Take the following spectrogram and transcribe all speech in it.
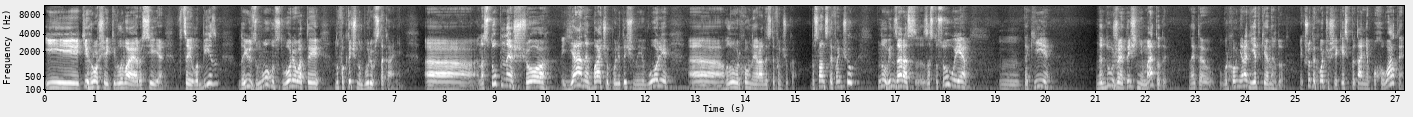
і ті гроші, які вливає Росія в цей лобізм, дають змогу створювати ну, фактично бурю в стакані. Е, наступне, що я не бачу політичної волі е, голови Верховної Ради Стефанчука. Руслан Стефанчук, ну він зараз застосовує м, такі не дуже етичні методи. Знаєте, у Верховній Раді є такий анекдот. Якщо ти хочеш якесь питання поховати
